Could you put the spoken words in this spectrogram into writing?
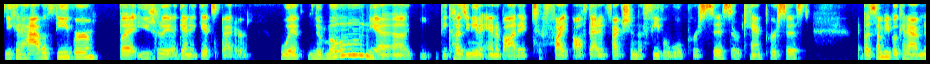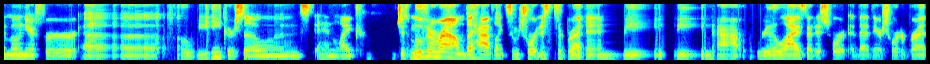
you can have a fever, but usually, again, it gets better. With pneumonia, because you need an antibiotic to fight off that infection, the fever will persist or can persist but some people can have pneumonia for uh, a week or so and, and like just moving around but have like some shortness of breath and maybe not realize that it's short that they're short of breath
